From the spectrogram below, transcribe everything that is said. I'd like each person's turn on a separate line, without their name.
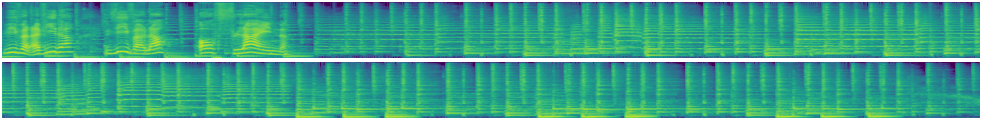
viva la vida, viva la offline.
